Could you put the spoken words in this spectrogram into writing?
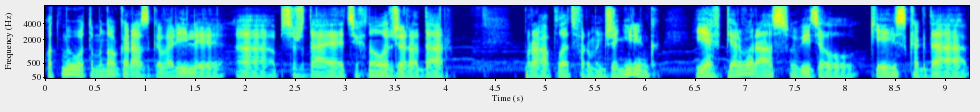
Вот мы вот много раз говорили, а, обсуждая Technology Radar про Platform Engineering, и я в первый раз увидел кейс, когда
